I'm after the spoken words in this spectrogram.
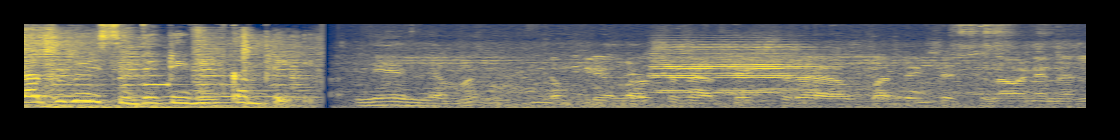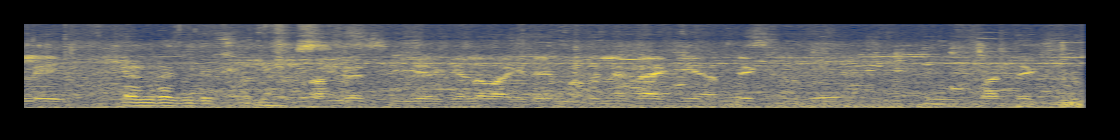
ರಘುವೀರ್ ಸಿದ್ದಿ ಟಿವಿ ಕಂಪ್ಲಿ ಕಂಪ್ಲಿ ಪುರಸಭೆ ಅಧ್ಯಕ್ಷರ, ಉಪಾಧ್ಯಕ್ಷ ಚುನಾವಣೆಯಲ್ಲಿ ಕಾಂಗ್ರೆಸ್ಸಿಗೆ ಗೆಲುವಾಗಿದೆ. ಮೊದಲನೇದಾಗಿ ಅಧ್ಯಕ್ಷರು, ಉಪಾಧ್ಯಕ್ಷರು.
